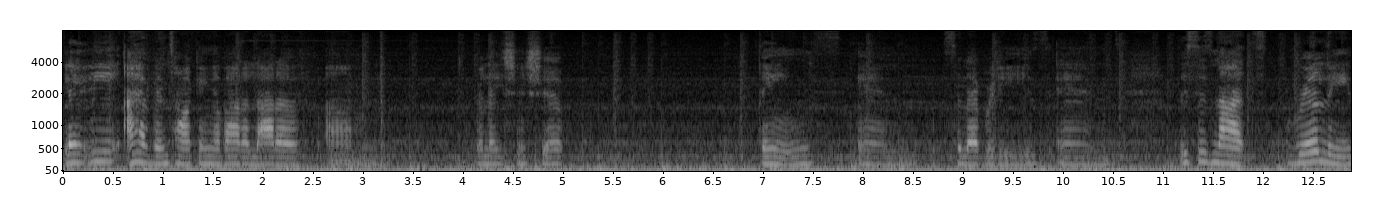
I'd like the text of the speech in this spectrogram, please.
lately I have been talking about a lot of um, relationship things and celebrities and this is not really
